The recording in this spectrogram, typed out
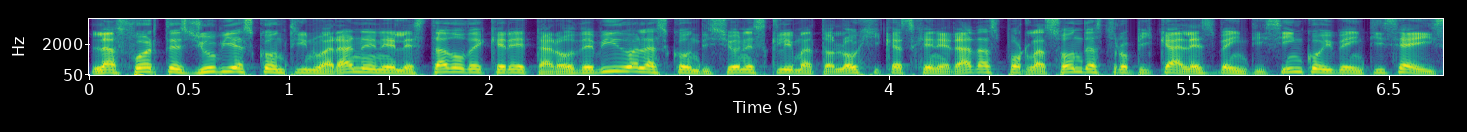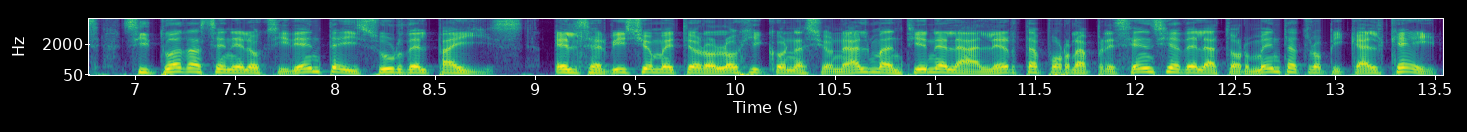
Las fuertes lluvias continuarán en el estado de Querétaro debido a las condiciones climatológicas generadas por las ondas tropicales 25 y 26 situadas en el occidente y sur del país. El Servicio Meteorológico Nacional mantiene la alerta por la presencia de la tormenta tropical Kate,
